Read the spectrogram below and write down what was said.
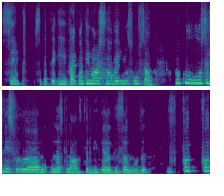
sempre até, e vai continuar se não houver uma solução. Porque o, o Serviço uh, Nacional de, uh, de Saúde foi, foi,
